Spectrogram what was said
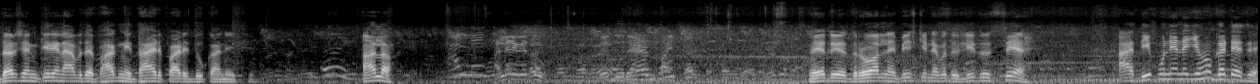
દર્શન કરીને આ બધા ભાગની ધાડ પાડી દુકાનેથી. હાલો. વેદુ એ રોલ ને બિસ્કીટ ને બધું લીધું જ છે. આ દીપુ ને જે શું ઘટે છે?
